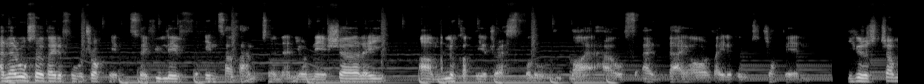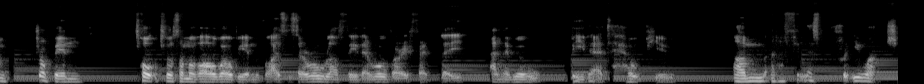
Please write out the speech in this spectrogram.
And they're also available for drop-in. So if you live in Southampton and you're near Shirley, um, look up the address for the lighthouse, and they are available to drop in. You can just jump, drop in, talk to some of our wellbeing advisors. They're all lovely. They're all very friendly, and they will be there to help you. Um, and I think that's pretty much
